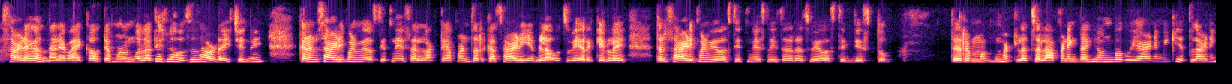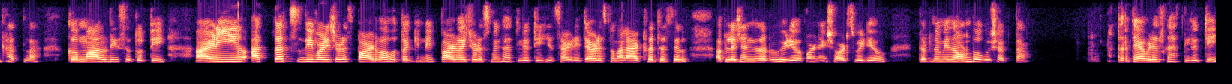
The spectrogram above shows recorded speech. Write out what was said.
साड्या घालणाऱ्या बायका होत्या म्हणून मला ते ब्लाऊजच आवडायचे नाही. कारण साडी पण व्यवस्थित नेसायला लागते. आपण जर का साडी ब्लाऊज वेअर केलंय तर साडी पण व्यवस्थित नेसली तरच व्यवस्थित दिसतो. तर मग म्हटलं चला आपण एकदा घेऊन बघूया. आणि मी घेतला आणि घातला. कमाल दिसत होती. आणि आत्ताच दिवाळीच्या वेळेस पाडवा होता की नाही पाडव्याच्या वेळेस मी घातली होती ही साडी. त्यावेळेस तुम्हाला आठवत असेल आपल्या चॅनलवर व्हिडिओ पण आहे शॉर्ट्स व्हिडिओ तर तुम्ही जाऊन बघू शकता. तर त्यावेळेस घातली होती.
